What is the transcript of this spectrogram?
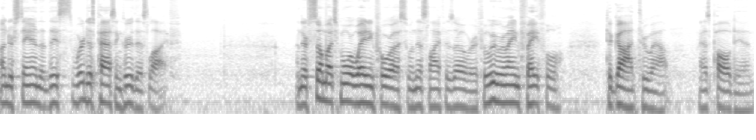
understand that this, we're just passing through this life. And there's so much more waiting for us when this life is over if we remain faithful to God throughout, as Paul did.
